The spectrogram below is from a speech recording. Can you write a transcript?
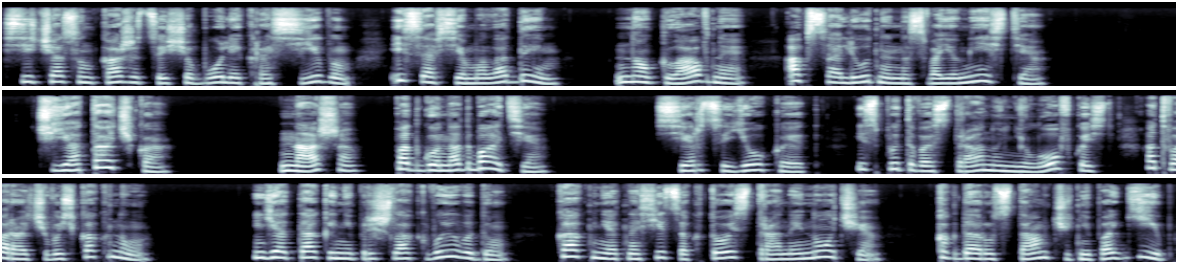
Сейчас он кажется еще более красивым и совсем молодым, но главное, абсолютно на своем месте. «Чья тачка?» «Наша. Подгон от бати». Сердце ёкает, испытывая странную неловкость, отворачиваюсь к окну. Я так и не пришла к выводу, как мне относиться к той странной ночи, когда Рустам чуть не погиб.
